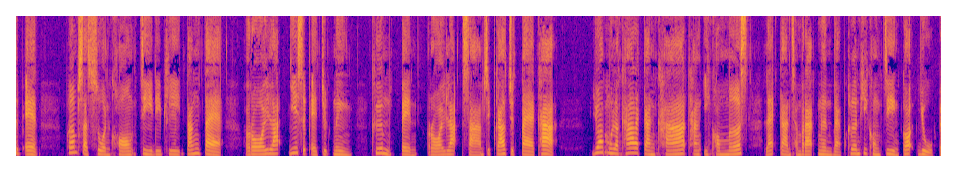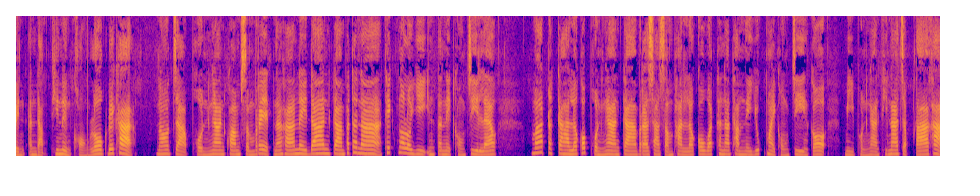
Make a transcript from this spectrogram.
2021 เพิ่มสัดส่วนของ GDP ตั้งแต่ร้อยละ 21.1 ขึ้นเป็นร้อยละ 39.8 ค่ะ ยอดมูลค่าการค้าทางอีคอมเมิร์ซและการชำระเงินแบบเคลื่อนที่ของจีนก็อยู่เป็นอันดับที่หนึ่งของโลกด้วยค่ะ นอกจากผลงานความสำเร็จนะคะ ในด้านการพัฒนาเทคโนโลยีอินเทอร์เน็ตของจีนแล้ว มาตรการแล้วก็ผลงานการประชาสัมพันธ์ แล้วก็วัฒนธรรมในยุคใหม่ของจีนก็มีผลงานที่น่าจับตาค่ะ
